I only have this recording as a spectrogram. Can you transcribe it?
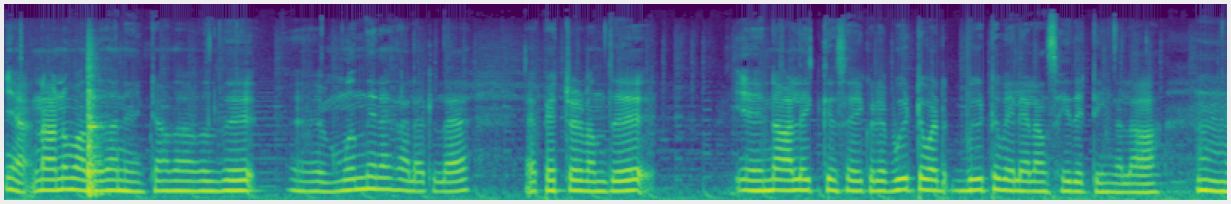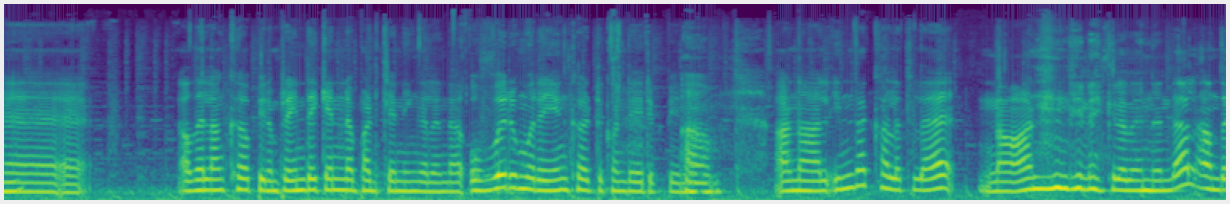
யா நானும் அதை தான் நினைக்கிறேன். அதாவது முந்தின காலத்தில் பெற்றோர் வந்து நாளைக்கு செய்யக்கூடிய வீட்டு வட- வீட்டு வேலையெல்லாம் செய்துட்டீங்களா? அதெல்லாம் கேட்பினும் அப்புறம் இன்றைக்கு என்ன படிச்ச நீங்கள் என்றால் ஒவ்வொரு முறையும் கேட்டுக்கொண்டே இருப்பினும் ஆனால் இந்த காலத்தில் நான் நினைக்கிறது என்னென்றால் அந்த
